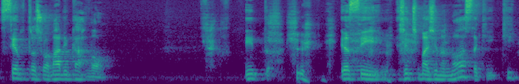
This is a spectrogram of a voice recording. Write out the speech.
sendo transformado em carvão. Então, assim, a gente imagina, nossa, que, que,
